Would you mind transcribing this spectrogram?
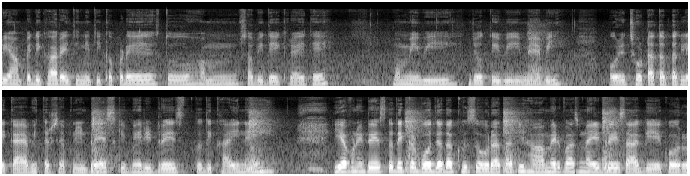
और यहाँ पे दिखा रही थी नीति कपड़े तो हम सभी देख रहे थे। मम्मी भी, ज्योति भी, मैं भी। और ये छोटा तब तक लेकर आया, भीतर से अपनी ड्रेस कि मेरी ड्रेस तो दिखाई नहीं। ये अपनी ड्रेस को देखकर बहुत ज़्यादा खुश हो रहा था कि हाँ मेरे पास नई ड्रेस आ गई एक और।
